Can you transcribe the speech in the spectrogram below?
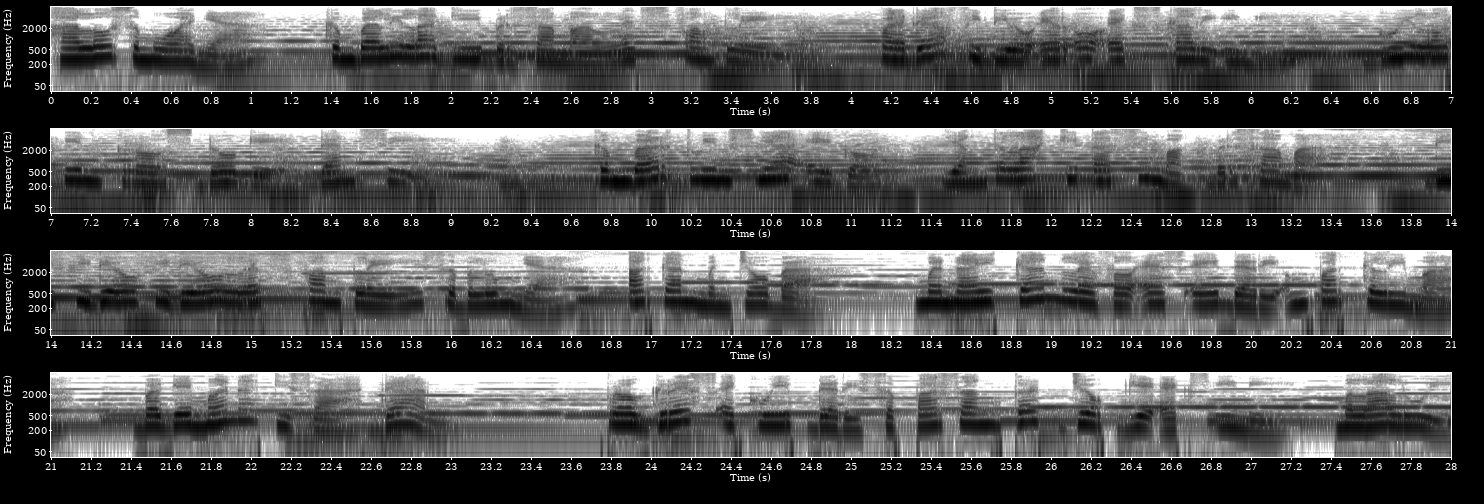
Halo semuanya, kembali lagi bersama Let's Fun Play. Pada video ROX kali ini, Guilotin Cross Doge dan si kembar twinsnya Ego yang telah kita simak bersama. Di video-video Let's Fun Play sebelumnya, akan mencoba menaikkan level SE dari 4 ke 5, bagaimana kisah dan progres equip dari sepasang third job GX ini melalui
